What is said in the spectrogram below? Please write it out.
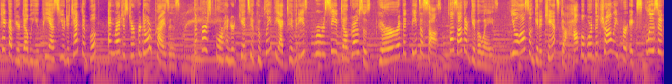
pick up your WPSU detective book, and register for door prizes. The first 400 kids who complete the activities will receive DelGrosso's Gurific pizza sauce, plus other giveaways. You'll also get a chance to hop aboard the trolley for exclusive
